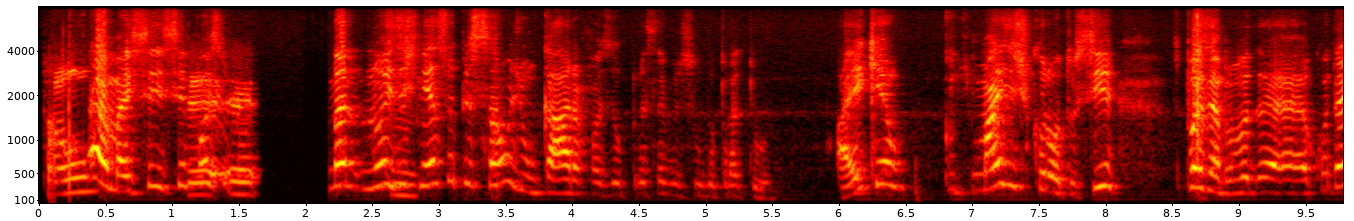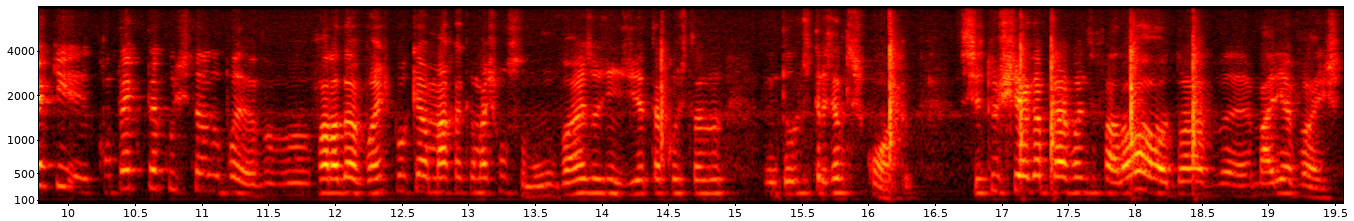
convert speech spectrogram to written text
Então, é, mas se, se fosse. É, é... Mas não existe nem essa opção de um cara fazer o preço absurdo pra tu. Aí que é o mais escroto. Se, por exemplo, é, quanto é que, quanto é que tá custando, por exemplo, vou falar da Vans porque é a marca que eu mais consumo. Um Vans hoje em dia tá custando em torno de 300 conto. Se tu chega pra Vans e fala, ó, oh, dona é, Maria Vans,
